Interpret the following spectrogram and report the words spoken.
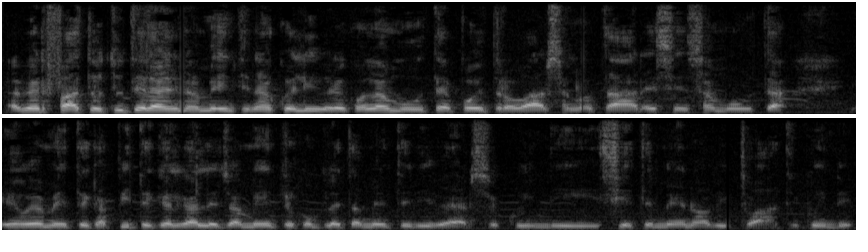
aver, fatto tutti gli allenamenti in acqua libere con la multa e poi trovarsi a nuotare senza multa e ovviamente capite che il galleggiamento è completamente diverso quindi siete meno abituati. Quindi,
